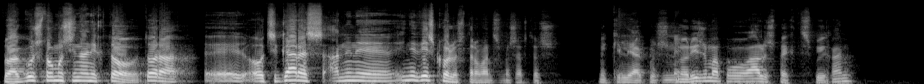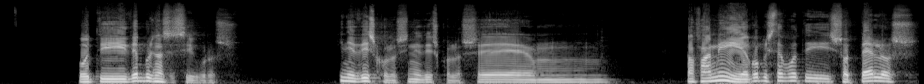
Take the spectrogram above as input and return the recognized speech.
Το Αγκούστο όμως είναι ανοιχτό. Τώρα, ε, ο Τσιγκάρας, αν είναι, είναι δύσκολος ο τραυματισμός αυτός με κοιλιακού. Ναι. Γνωρίζουμε από άλλους παίκτες που είχαν ότι δεν μπορείς να είσαι σίγουρος. Είναι δύσκολος, είναι δύσκολος. Ε, θα φανεί. Εγώ πιστεύω ότι στο τέλος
